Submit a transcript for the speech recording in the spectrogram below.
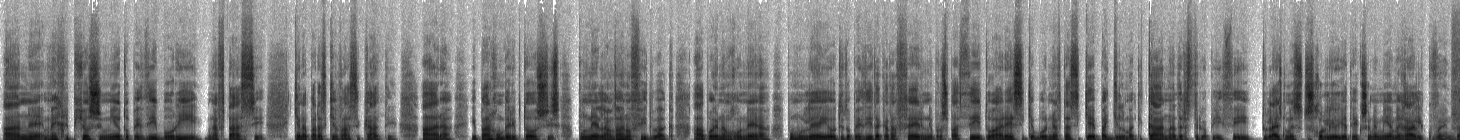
αν ε, μέχρι ποιο σημείο το παιδί μπορεί να φτάσει και να παρασκευάσει κάτι. Άρα υπάρχουν περιπτώσεις που ναι λαμβάνω feedback από έναν γονέα που μου λέει ότι το παιδί τα καταφέρνει, προσπαθεί, του αρέσει και μπορεί να φτάσει και επαγγελματικά να δραστηριοποιηθεί, τουλάχιστον μέσα στο σχολείο γιατί έξω είναι μια μεγάλη κουβέντα.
